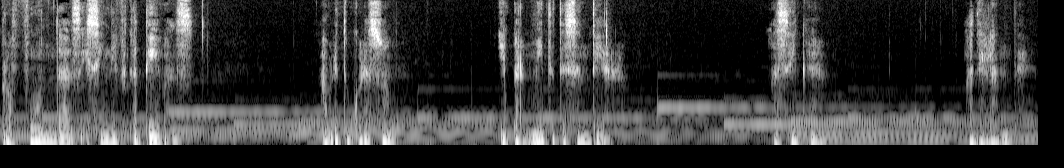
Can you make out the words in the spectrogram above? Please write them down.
profundas y significativas. Abre tu corazón y permítete sentir. Así que, adelante,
